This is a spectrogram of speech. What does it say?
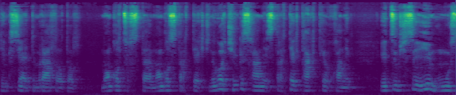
Тэнгисийн адмиралууд бол Монгол цустай, Монгол стратегч, нөгөө Чингис хааны стратеги тактикийн ухааныг эзэмшсэн ийм хүмүүс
